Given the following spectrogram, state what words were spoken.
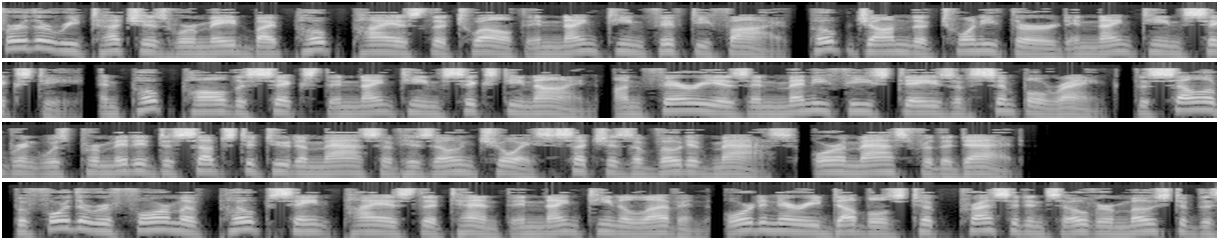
Further retouches were made by Pope Pius XII in 1955, Pope John XXIII in 1960, and Pope Paul VI in 1969. On ferias and many feast days of simple rank, the celebrant was permitted to substitute a Mass of his own choice, such as a votive Mass, or a Mass for the dead. Before the reform of Pope Saint Pius X in 1911, ordinary doubles took precedence over most of the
